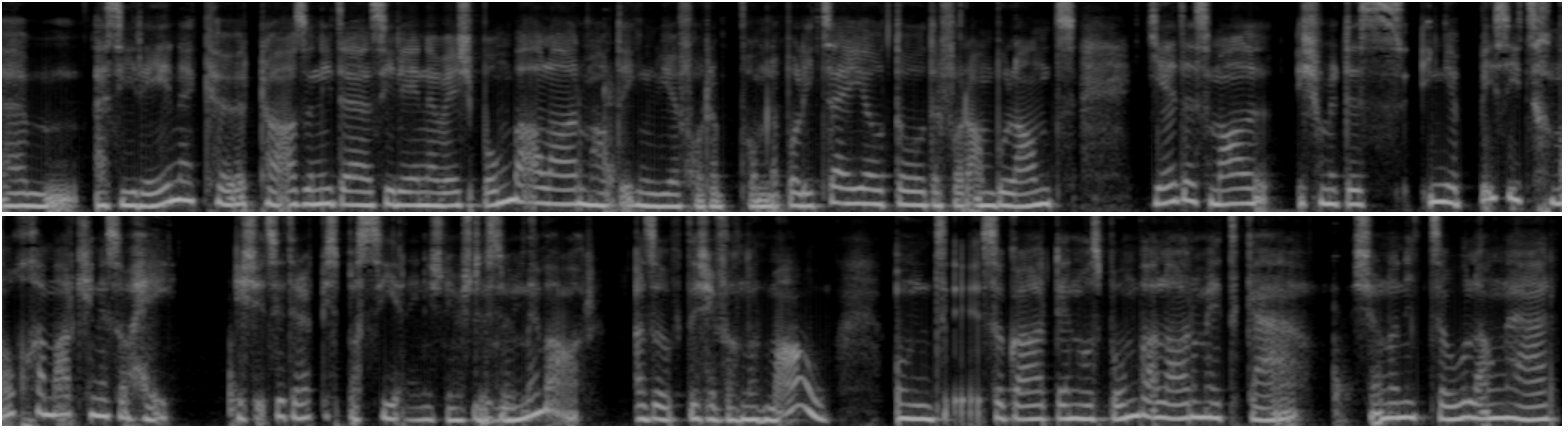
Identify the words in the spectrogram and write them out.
ähm, eine Sirene gehört habe, also nicht eine Sirene, weißt Bombenalarm, halt irgendwie vor, von einem Polizeiauto oder vor Ambulanz. Jedes Mal ist mir das irgendwie bis ins Knochenmark hinein so, hey, ist jetzt wieder etwas passiert? Dann nimmst du das nicht mehr wahr. Also, das ist einfach normal. Und sogar dann, wo es Bombenalarm hat gegeben, ist ja noch nicht so lange her,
